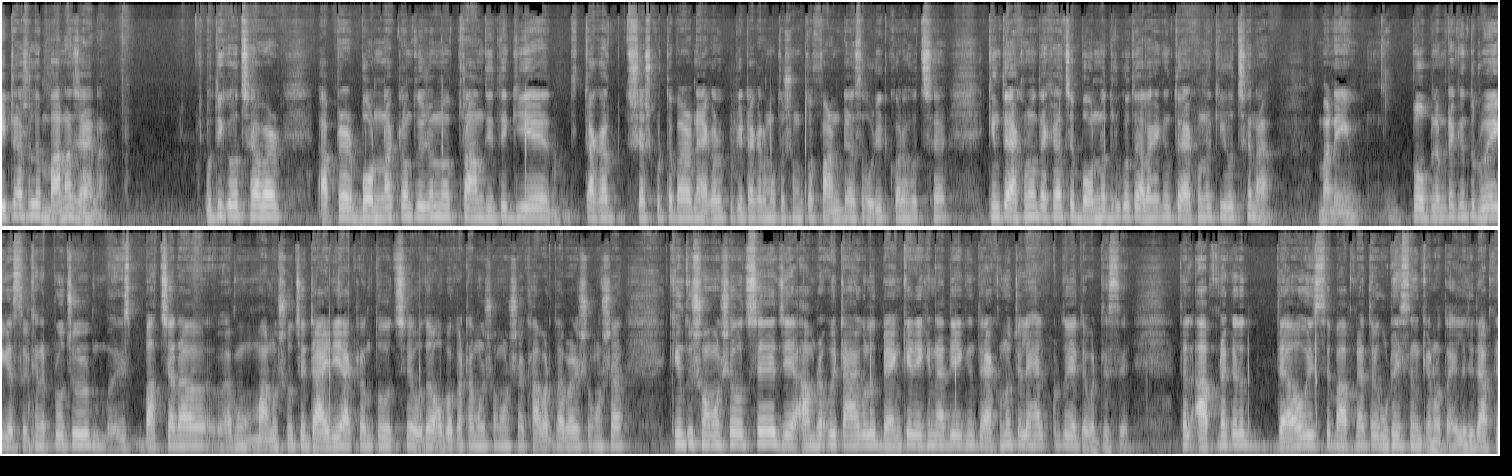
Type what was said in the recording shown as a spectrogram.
এটা আসলে মানা যায় না। ওদিকে হচ্ছে আবার আপনার বন্যাক্রান্তের জন্য ত্রাণ দিতে গিয়ে টাকা শেষ করতে পারে না, এগারো কোটি টাকার মতো সম্ভবত ফান্ডে আছে অডিট করা হচ্ছে। কিন্তু এখনও দেখা যাচ্ছে বন্যা দুর্গত এলাকায় কিন্তু এখনও কি হচ্ছে না? মানে প্রবলেমটা কিন্তু রয়ে গেছে। এখানে প্রচুর বাচ্চারা এবং মানুষ হচ্ছে ডায়রিয়া আক্রান্ত হচ্ছে, ওদের অবকাঠামোর সমস্যা খাবার দাবারের সমস্যা। কিন্তু সমস্যা হচ্ছে যে আমরা ওই টাকাগুলো ব্যাংকে রেখে না দিয়ে কিন্তু এখনও চলে হেল্প করতে যেতে পারতেছে। তাহলে আপনাকে তো দেওয়া হয়েছে বা আপনি এত উঠেছেন কেন তাইলে? যদি আপনি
